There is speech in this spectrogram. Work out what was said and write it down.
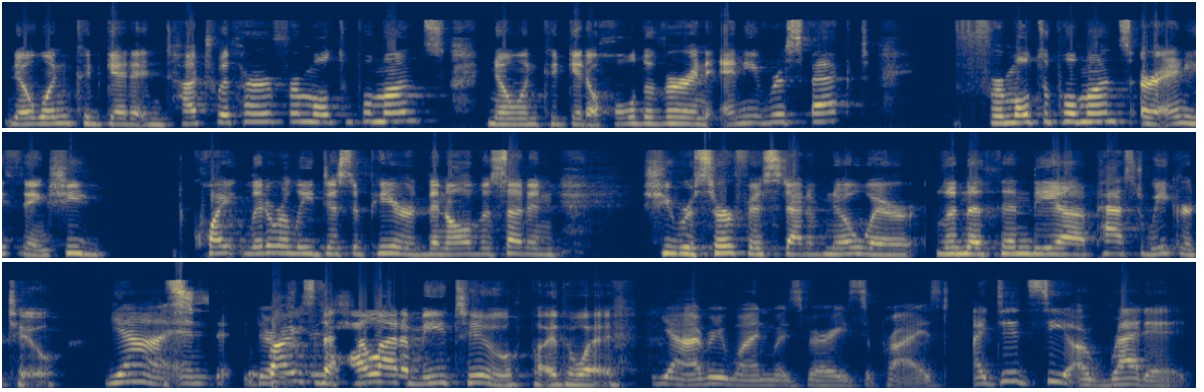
No one could get in touch with her for multiple months. No one could get a hold of her in any respect for multiple months or anything. She quite literally disappeared. Then all of a sudden, she resurfaced out of nowhere within the uh, past week or two. Yeah, and surprised the hell out of me too. By the way, yeah, everyone was very surprised. I did see a Reddit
